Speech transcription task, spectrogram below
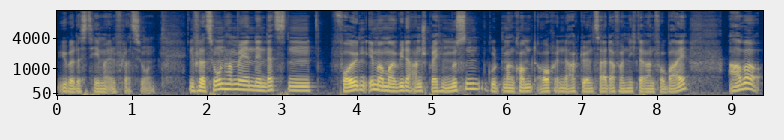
über das Thema Inflation. Inflation haben wir in den letzten Folgen immer mal wieder ansprechen müssen. Gut, man kommt auch in der aktuellen Zeit einfach nicht daran vorbei. Aber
